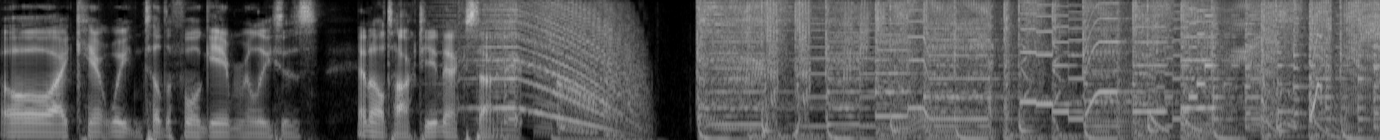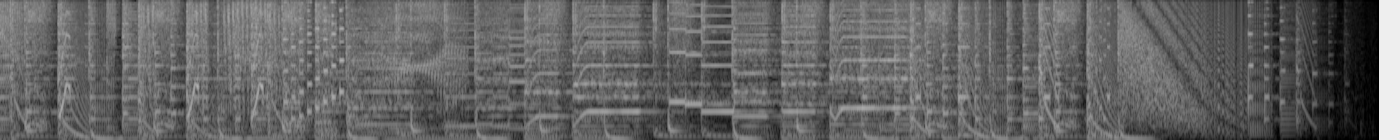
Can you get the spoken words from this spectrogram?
Oh, I can't wait until the full game releases and I'll talk to you next time.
